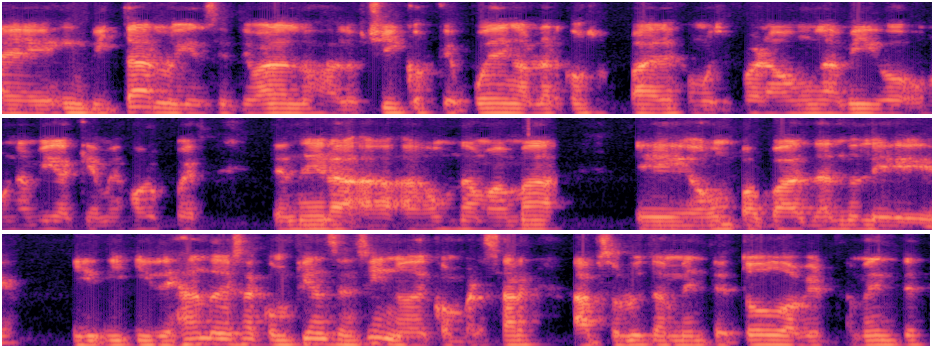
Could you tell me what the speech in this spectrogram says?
eh, invitarlo y incentivar a los, a chicos que pueden hablar con sus padres como si fuera un amigo o una amiga que mejor pues tener a, una mamá eh, o un papá dándole y, dejando esa confianza en sí, ¿no? De conversar absolutamente todo abiertamente.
